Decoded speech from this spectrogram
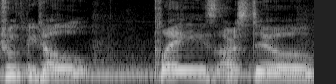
truth be told, plays are still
